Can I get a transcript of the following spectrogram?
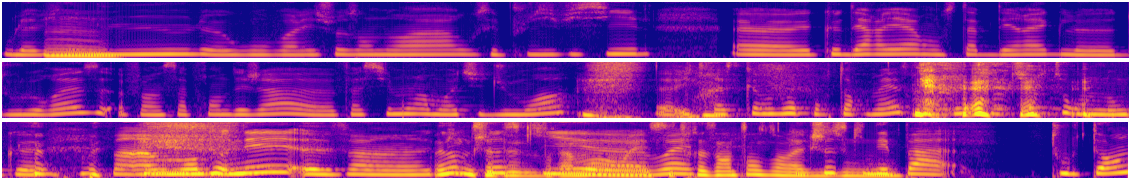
où la vie est nulle, où on voit les choses en noir, où c'est plus difficile, euh, que derrière on se tape des règles douloureuses, enfin ça prend déjà euh, facilement la moitié du mois. Euh, il te reste 15 jours pour t'en remettre, et tu retournes. Donc à un moment donné, enfin quelque chose qui est, très intense dans la quelque chose qui n'est pas tout le temps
